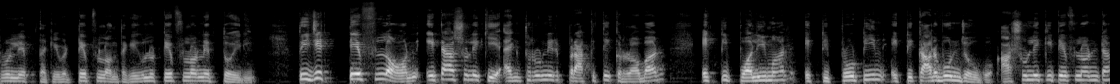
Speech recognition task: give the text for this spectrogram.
প্রলেপ থাকে, এবার টেফলন থাকে, এগুলো টেফলনের তৈরি। তো এই যে টেফলন, এটা আসলে কি? এক ধরনের প্রাকৃতিক রবার, একটি পলিমার, একটি প্রোটিন, একটি কার্বন যৌগ। আসলে কি টেফলনটা?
